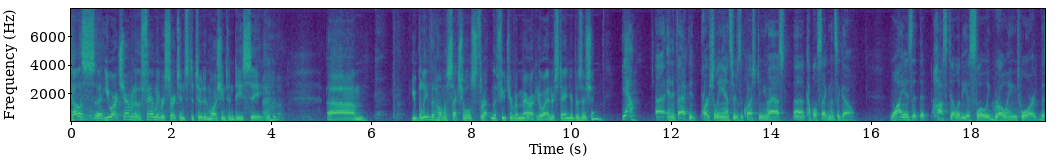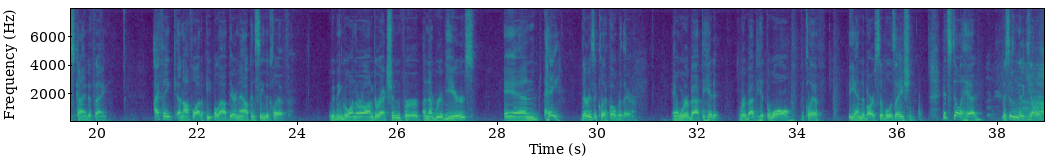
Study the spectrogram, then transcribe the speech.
tell us, uh, you are chairman of the Family Research Institute in Washington, D.C. Mm-hmm. Um, you believe that homosexuals threaten the future of America. Do I understand your position? Yeah. Uh, and in fact, it partially answers the question you asked uh, a couple of segments ago. Why is it that hostility is slowly growing toward this kind of thing? I think an awful lot of people out there now can see the cliff. We've been going the wrong direction for a number of years, and hey, there is a cliff over there, and we're about to hit it. We're about to hit the wall, the cliff, the end of our civilization. It's still ahead. This isn't going to kill it.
